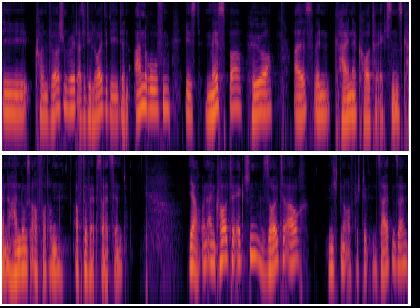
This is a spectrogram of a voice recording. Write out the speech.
Die Conversion Rate, also die Leute, die dann anrufen, ist messbar höher als wenn keine Call to Actions, keine Handlungsaufforderungen auf der Website sind. Ja, und ein Call to Action sollte auch nicht nur auf bestimmten Seiten sein,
